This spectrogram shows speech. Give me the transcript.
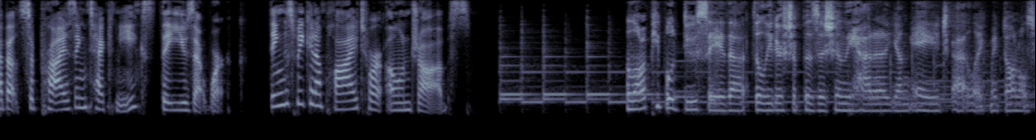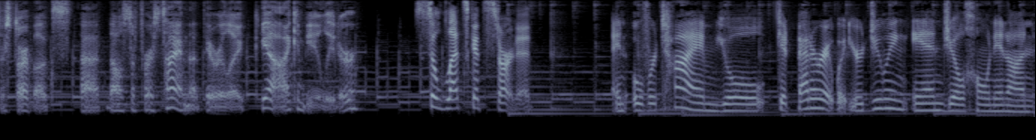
about surprising techniques they use at work, things we can apply to our own jobs. A lot of people do say that the leadership position they had at a young age at like McDonald's or Starbucks, that, that was the first time that they were like, yeah, I can be a leader. So let's get started. And over time, you'll get better at what you're doing and you'll hone in on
